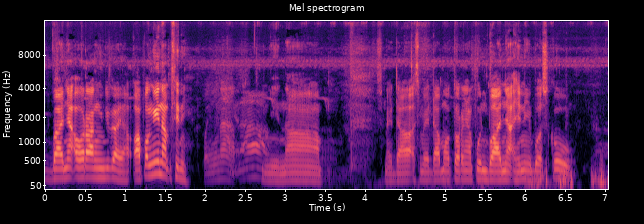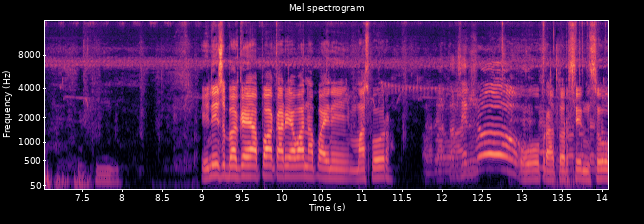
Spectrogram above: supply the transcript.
banyak orang juga ya. Apa nginap sini? Penginap. nginap sepeda sepeda motornya pun banyak ini bosku Hmm. ini sebagai apa karyawan apa ini Mas Pur Operator Senso. oh operator Sinsu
